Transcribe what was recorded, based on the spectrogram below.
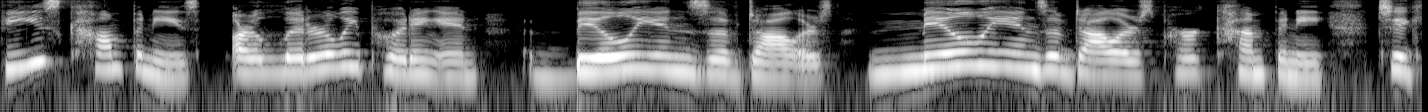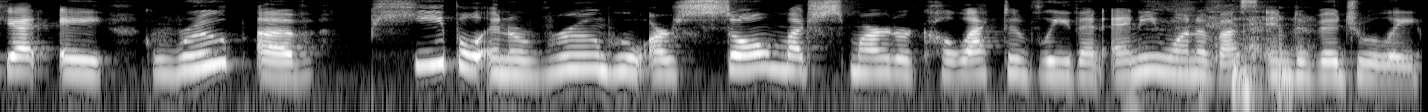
these companies are literally putting in billions of dollars, millions of dollars per company to get a group of people in a room who are so much smarter collectively than any one of us individually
